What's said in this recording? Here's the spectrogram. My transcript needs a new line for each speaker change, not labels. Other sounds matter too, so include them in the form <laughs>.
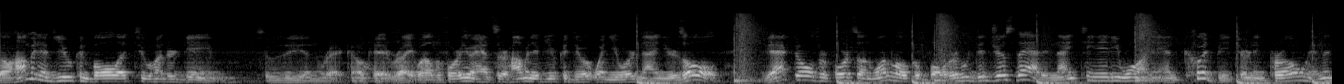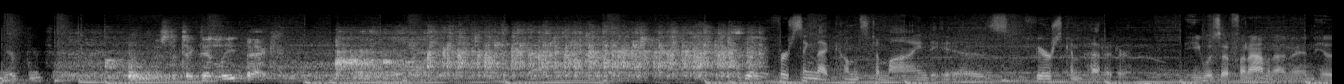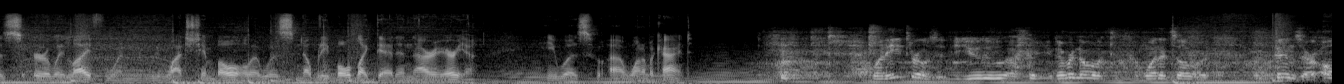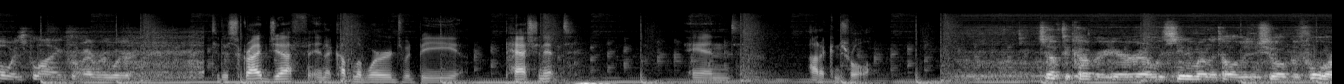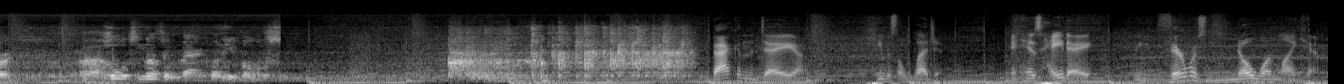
Well, how many of you can bowl a 200 game? Susie and Rick. Okay, right. Well, before you answer, how many of you could do it when you were nine years old? Jack Doles reports on one local bowler who did just that in 1981 and could be turning pro in the near future.
Just to take that lead back.
The First thing that comes to mind is fierce competitor.
He was a phenomenon in his early life when we watched him bowl. It was nobody bowled like that in our area. He was uh, one of a kind. <laughs>
When he throws it, you, uh, you never know <laughs> when it's over. Pins are always flying from everywhere.
To describe Jeff in a couple of words would be passionate and out of control.
Jeff DeCover here, uh, we've seen him on the television show before, uh, holds nothing back when he bowls.
Back in the day, he was a legend. In his heyday, I mean, there was no one like him.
